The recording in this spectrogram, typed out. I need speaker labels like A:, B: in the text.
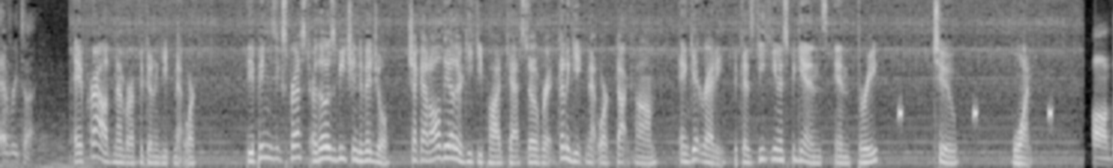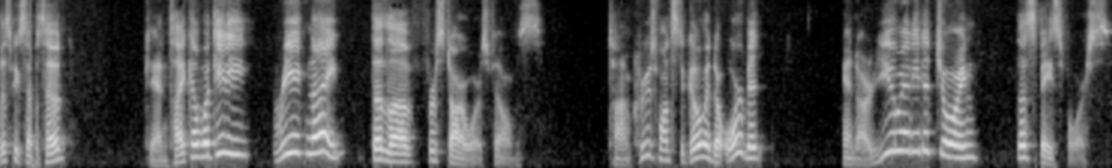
A: every time.
B: A proud member of the Gonna Geek Network. The opinions expressed are those of each individual. Check out all the other geeky podcasts over at GonnaGeekNetwork.com and get ready because geekiness begins in three, two, one.
C: On this week's episode, can Taika Waititi reignite the love for Star Wars films? Tom Cruise wants to go into orbit, and are you ready to join the Space Force?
